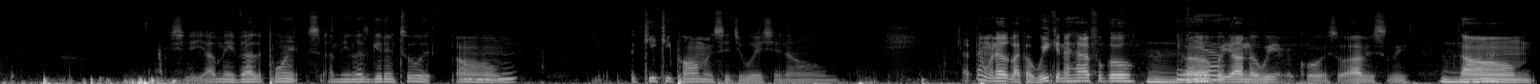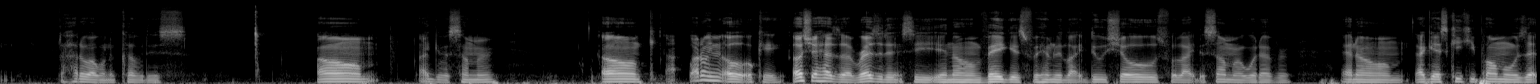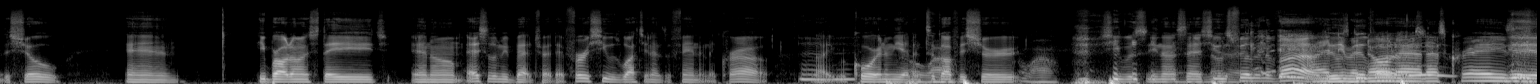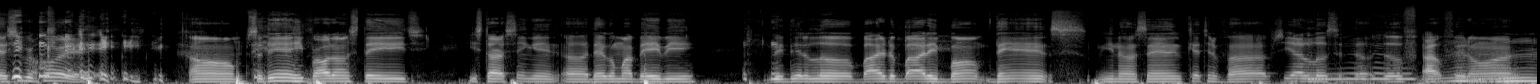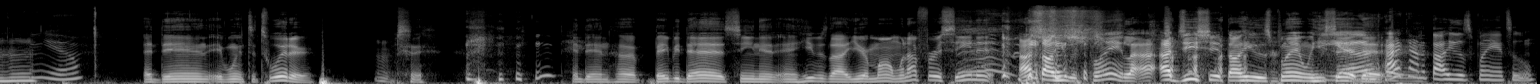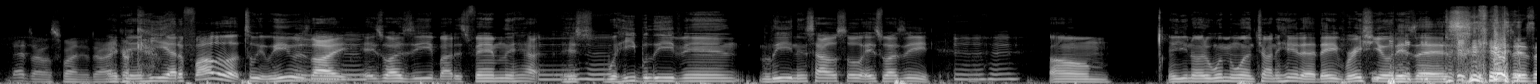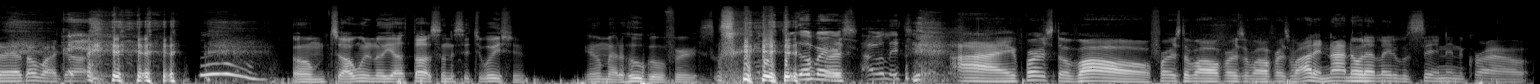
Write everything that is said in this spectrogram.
shit, y'all made valid points. I mean, let's get into it. Um, the Keke Palmer situation. Um, I think when that was like a week and a half ago. Mm. Uh, Yeah. but y'all know we didn't record, so obviously. Mhm. Um, how do I want to cover this? Um, I give a summary. Um, I I don't even. Oh, okay. Usher has a residency in um Vegas for him to like do shows for like the summer or whatever, and um, I guess Keke Palmer was at the show, and he brought her on stage. And um, actually, let me backtrack. At first, she was watching as a fan in the crowd, like Mhm. recording him. He had Oh, to took wow. off his shirt. wow. She was, you know, what I'm saying she was know feeling the vibe. I didn't was even good know vibes. that. That's crazy. Yeah, yeah, she recorded. Um, so then he brought her on stage. He started singing uh, "There Go My Baby." They did a little body to body bump dance. You know what I'm saying? Catching the vibe. She had a little seductive Mhm. outfit on, Mhm. Yeah. and then it went to Twitter. Mm. and then her baby dad seen it, and he was like, "Your mom." When I first seen it, I thought he was playing. Like I, I G shit thought he was playing when he said that. I kind of thought he was playing too. That joke was funny though. I And then he had a follow up tweet where he was like Mhm. XYZ about his family, how, his what he believe in, leading his household, XYZ. Mm-hmm. Um and you know the women wasn't trying to hear that. They ratioed his ass. He killed his ass. Oh my god. Um so I wanna know y'all thoughts on the situation. It don't matter who go first. Go first. I will let you. I first of all, first of all, first of all, first of all, I did not know that lady was sitting in the crowd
